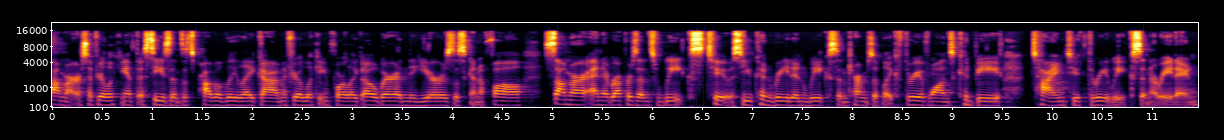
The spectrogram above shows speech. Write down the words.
summer. So if you're looking at the seasons, it's probably like um, if you're looking for like, oh, where in the year is this going to fall? Summer, and it represents weeks too. So you can read in weeks in terms of like Three of Wands could be tying to three weeks in a reading.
